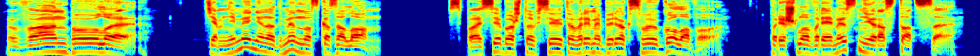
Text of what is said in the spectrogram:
«Ван Буэлэ!» Тем не менее, надменно сказал он. «Спасибо, что все это время берег свою голову. Пришло время с ней расстаться».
